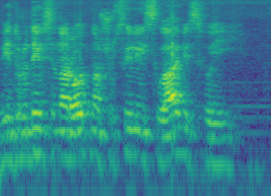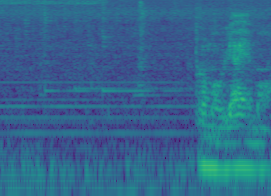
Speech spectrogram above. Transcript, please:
відродився народ наш у силі і славі своїй. Промовляємо.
